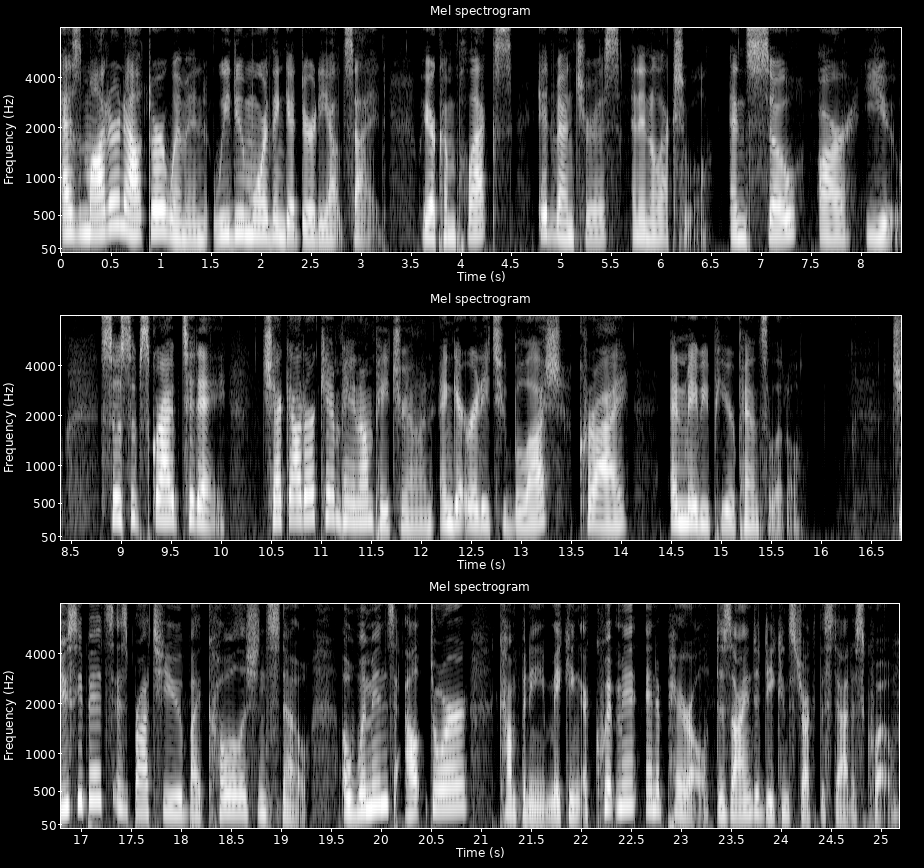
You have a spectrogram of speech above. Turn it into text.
As modern outdoor women, we do more than get dirty outside. We are complex, adventurous, and intellectual. And so are you. So, subscribe today Check out our campaign on Patreon and get ready to blush, cry, and maybe pee your pants a little. Juicy Bits is brought to you by Coalition Snow, a women's outdoor company making equipment and apparel designed to deconstruct the status quo.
